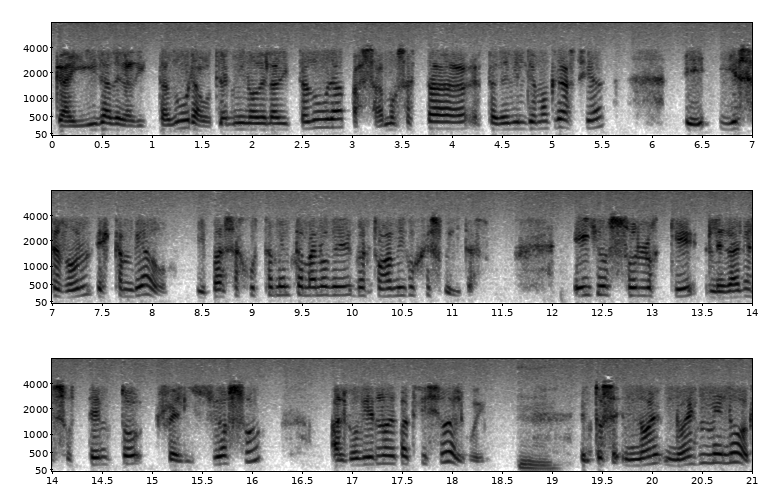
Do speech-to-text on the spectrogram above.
caída de la dictadura o término de la dictadura, pasamos a esta, esta débil democracia, y, ese rol es cambiado y pasa justamente a manos de nuestros amigos jesuitas. Ellos son los que le dan el sustento religioso al gobierno de Patricio Elwin. Mm. Entonces, no, no es menor,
